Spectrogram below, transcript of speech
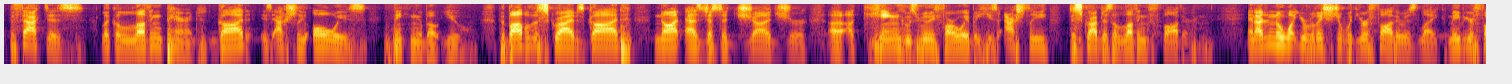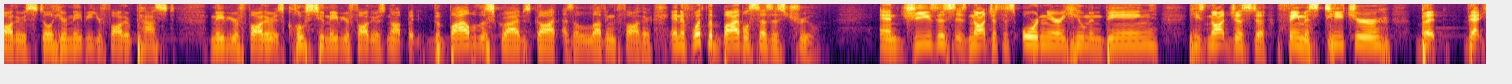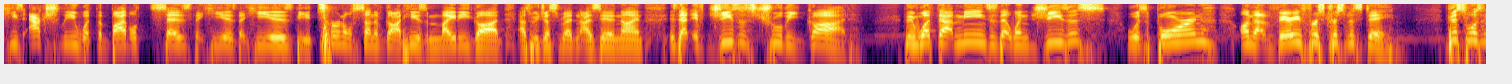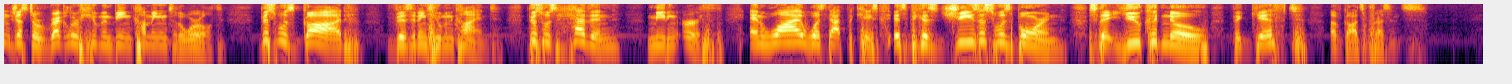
The fact is, like a loving parent, God is actually always thinking about you. The Bible describes God not as just a judge or a, a, king who's really far away, but he's actually described as a loving father. And I don't know what your relationship with your father is like. Maybe your father is still here. Maybe your father passed. Maybe your father is close to you. Maybe your father is not. But the Bible describes God as a loving father. And if what the Bible says is true, and Jesus is not just this ordinary human being, he's not just a famous teacher, but that he's actually what the Bible says that he is, that he is the eternal Son of God. He is a mighty God, as we just read in Isaiah 9. Is that if Jesus is truly God, then what that means is that when Jesus was born on that very first Christmas day, this wasn't just a regular human being coming into the world. This was God visiting humankind. This was heaven meeting earth. And why was that the case? It's because Jesus was born so that you could know the gift of God's presence.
